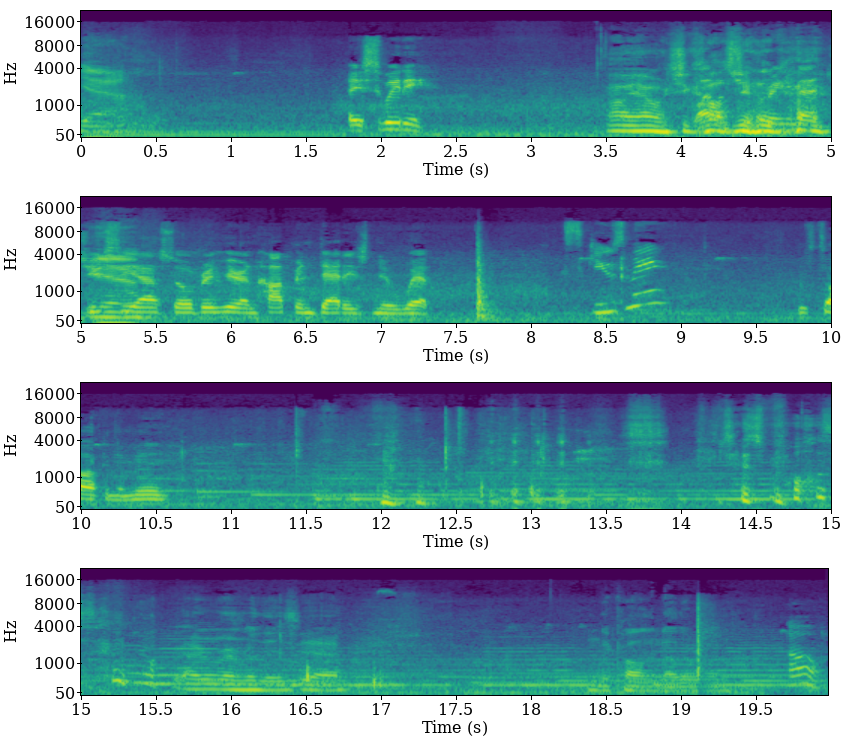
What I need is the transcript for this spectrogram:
Yeah. Hey, sweetie. Oh yeah, when she Why calls don't you the bring that juicy Yeah. ass over here and hop in Daddy's new whip? Excuse me? Who's talking to me? just pulls. I remember this. Yeah. And they call another one. Oh.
